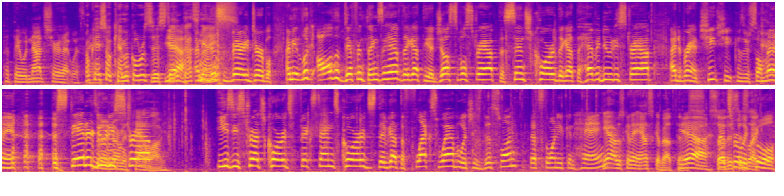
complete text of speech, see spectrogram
but they would not share that with me. okay, so chemical resistant. Yeah, That's I mean, nice. this is very durable. I mean, look at all the different things they have. They got the adjustable strap, the cinch cord, they got the heavy duty strap. I had to bring a cheat sheet because there's so many. the standard duty strap, catalog. Easy stretch cords, fixed ends cords. They've got the flex web, which is this one. That's the one you can hang. Yeah, I was going to ask about this. Yeah, so that's this really is like, cool.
